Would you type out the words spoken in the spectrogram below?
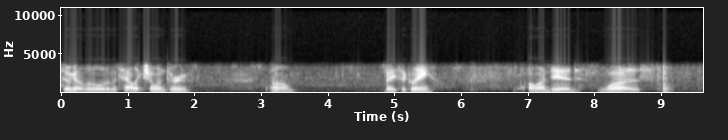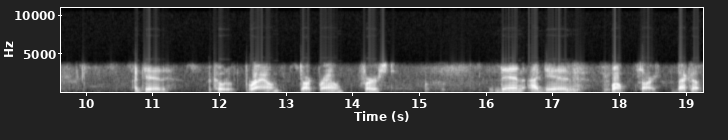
still got a little of the metallic showing through. Um, basically, all I did was I did a coat of brown, dark brown first. Then I did, well, sorry, back up.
